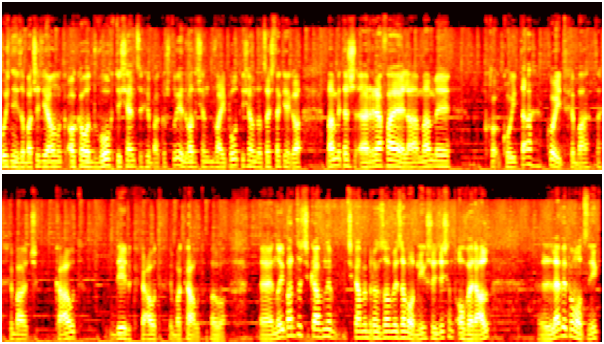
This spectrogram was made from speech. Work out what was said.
Później zobaczycie, on około 2000 chyba kosztuje, 2500, coś takiego. Mamy też Rafaela, mamy Kuita? Kuit chyba, tak chyba, czy Kaut? Dirk Kaut, chyba Kaut było. E, No i bardzo ciekawy, ciekawy brązowy zawodnik, 60 overall. Lewy pomocnik,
